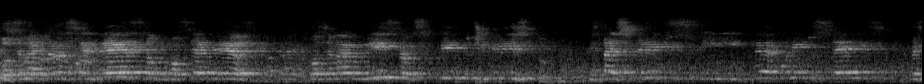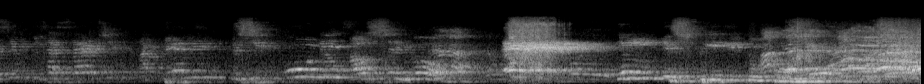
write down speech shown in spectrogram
Você vai transcender sobre você mesmo. Você vai unir seu Espírito de Cristo. O que está escrito em 1 Coríntios 6, versículo 17: aquele que se une ao Senhor. É. ele um espírito. Amém.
